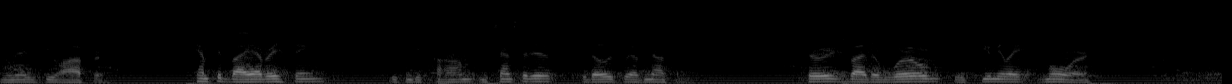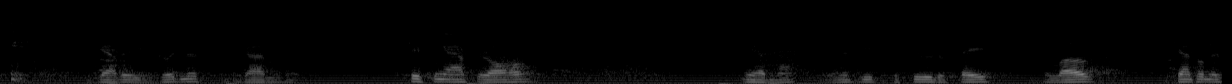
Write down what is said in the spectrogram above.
and lives you offer. Tempted by everything, we can become insensitive to those who have nothing encouraged by the world to accumulate more, to gather goodness and godliness, chasing after all we have not the energy to pursue the faith, the love, the gentleness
